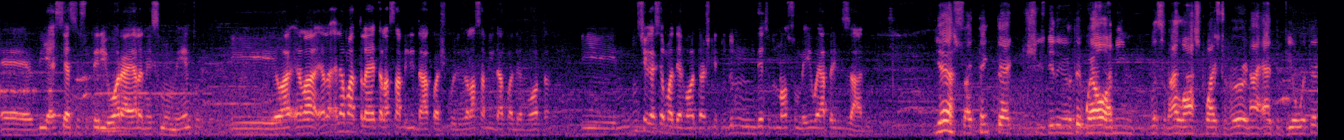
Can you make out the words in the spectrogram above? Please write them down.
é, viesse a ser superior a ela nesse momento. E eu, ela, ela, ela é uma atleta, ela sabe lidar com as coisas, ela sabe lidar com a derrota. E não chega a ser uma derrota. Acho que tudo dentro do nosso meio é aprendizado. Yes, I think that she's dealing with it well. I mean, listen, I lost twice to her, and I had to deal with it.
